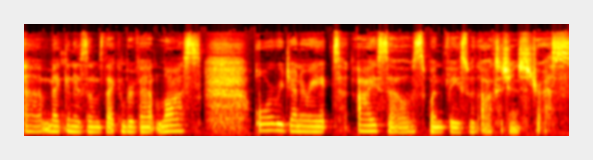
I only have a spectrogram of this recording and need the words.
uh, mechanisms that can prevent loss or regenerate eye cells when faced with oxygen stress.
